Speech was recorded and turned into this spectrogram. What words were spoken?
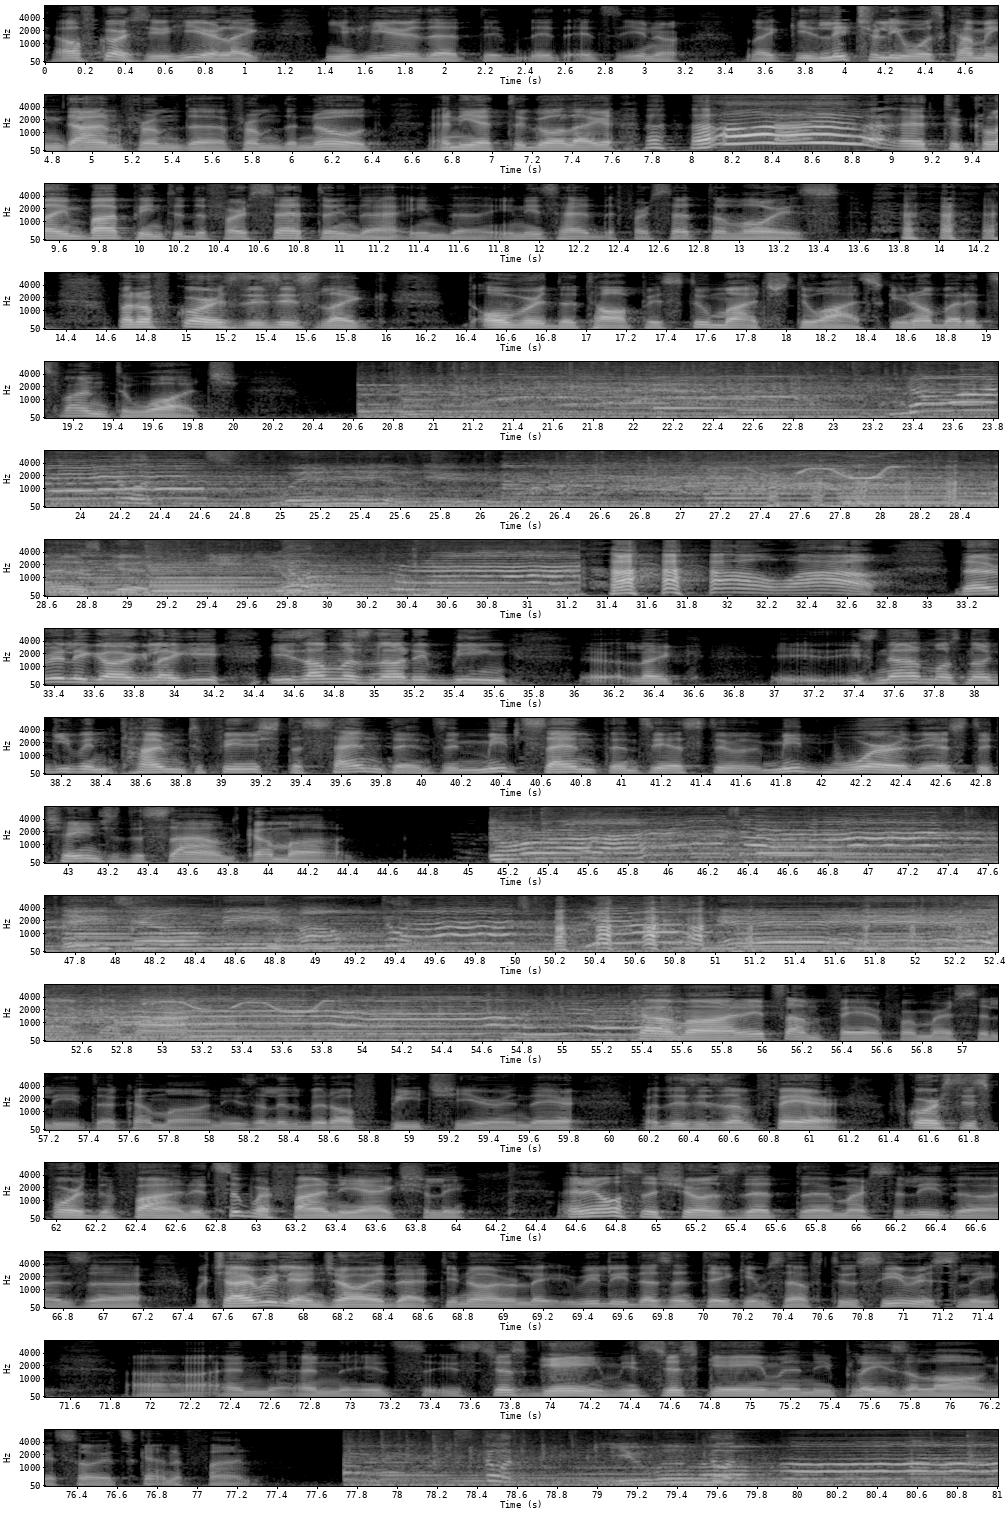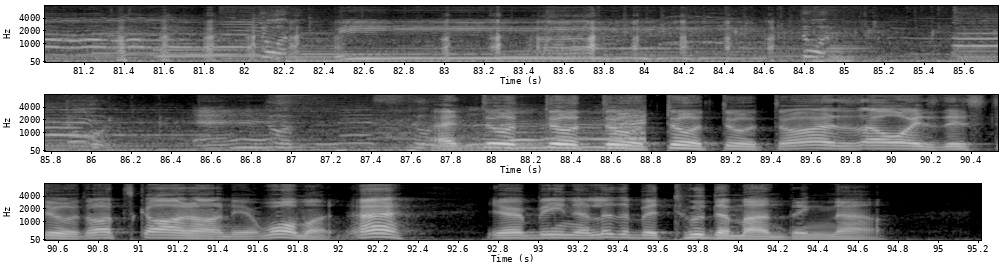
Of course you hear like you hear that it, it, it's you know like he literally was coming down from the from the note and he had to go like "Ah," had to climb up into the falsetto in the in the in his head the falsetto voice. But of course this is like over the top. It's too much to ask you know but it's fun to watch. No one else will do. that was good In your pride. wow, they're really going like he, he's almost not being uh, like he's not almost not given time to finish the sentence. In mid sentence, he has to mid word he has to change the sound. Come on. Your eyes, your eyes, they tell me how much you care. come on. Yeah. Come on, it's unfair for Marcelito. Come on, he's a little bit off pitch here and there, but this is unfair. Of course, it's for the fun. It's super funny actually, and it also shows that uh, Marcelito is, uh, which I really enjoy That you know, really doesn't take himself too seriously, uh, and and it's it's just game. It's just game, and he plays along, so it's kind of fun. Tut. You will always be A toot, toot, toot, toot, toot. There's always this toot. What's going on here? Woman, eh? You're being a little bit too demanding now.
